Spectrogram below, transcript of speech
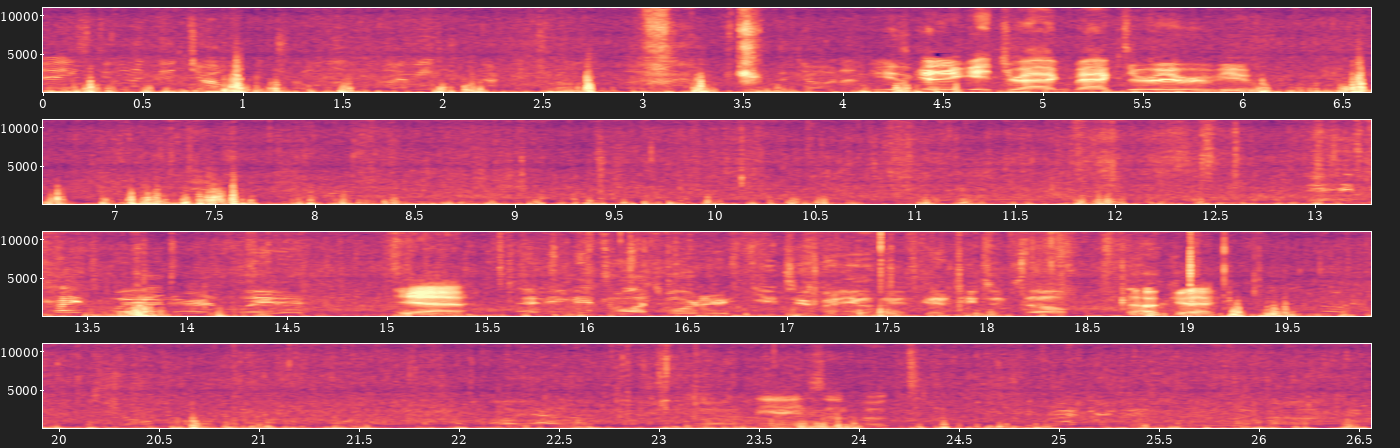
Yeah, he's doing a good job of controlling. I mean, not controlling, but going on. He's gonna get dragged back to Riverview. Yeah, his kite's way underinflated, Yeah. and he needs to watch more YouTube videos and he's gonna teach himself. Okay. Oh yeah. Yeah, he's unhooked. The record is uh, 50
